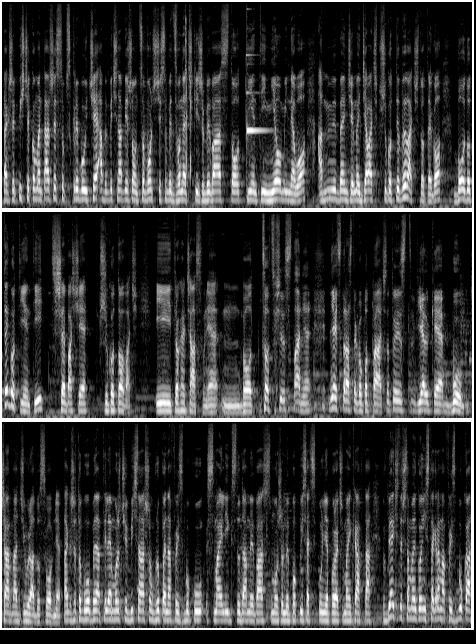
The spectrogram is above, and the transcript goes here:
także piszcie komentarze, subskrybujcie, aby być na bieżąco, włączcie sobie dzwoneczki, żeby was to TNT nie ominęło, a my będziemy działać, przygotowywać do tego, bo do tego TNT trzeba się przygotować i trochę czasu, nie? Mm, Bo to, co się stanie, nie chcę teraz tego podpalać, no to jest wielkie boom, czarna dziura dosłownie. Także to byłoby na tyle, możecie wbić na naszą grupę na Facebooku, Smilix, dodamy was, możemy popisać wspólnie porać Minecrafta. Wbijajcie też na mojego Instagrama, Facebooka,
